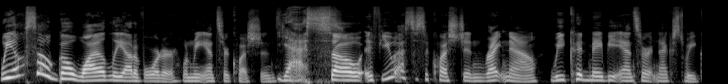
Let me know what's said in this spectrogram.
We also go wildly out of order when we answer questions. Yes. So if you asked us a question right now, we could maybe answer it next week,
